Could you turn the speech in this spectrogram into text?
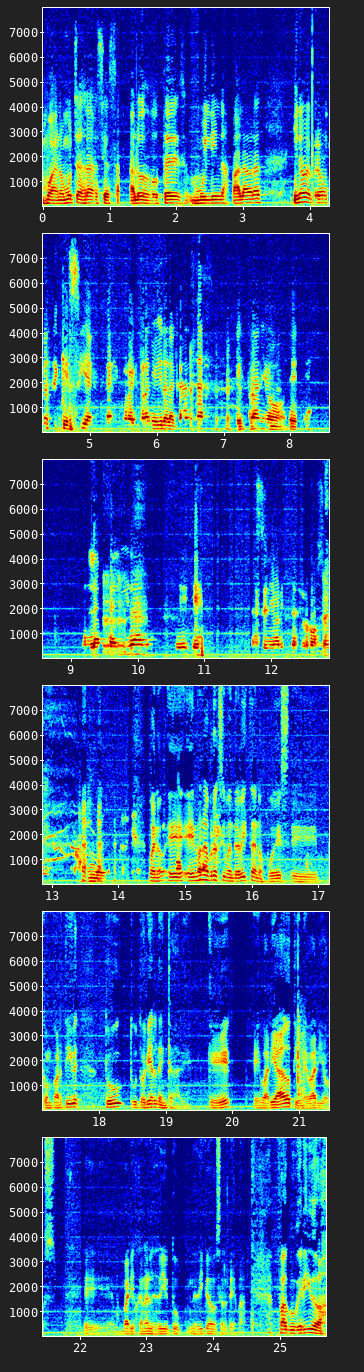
Bueno, muchas gracias. Saludos a ustedes, muy lindas palabras. Y no me preguntaste que sí extraño, extraño ir a la cancha, extraño eh, la calidad de la señorita Rosario. bueno, eh, en una próxima entrevista nos puedes eh, compartir tu tutorial de encare, que es variado, tiene varios eh, varios canales de YouTube dedicados al tema. Facu, querido,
